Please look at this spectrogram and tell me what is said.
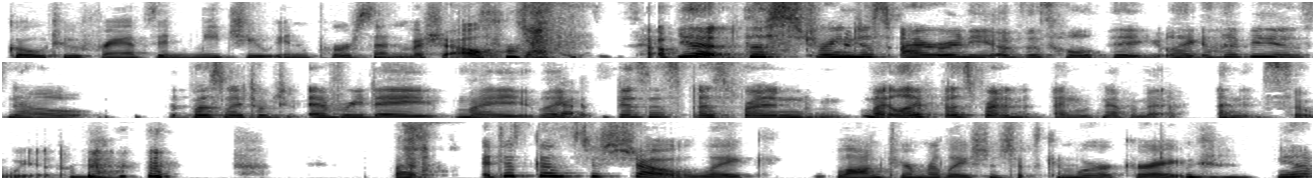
go to France and meet you in person, Michelle. Yes. So- Yeah, the strangest irony of this whole thing. Like Olivia is now the person I talk to every day, my like Yes. business best friend, my life best friend, and we've never met. And it's so weird. But it just goes to show like long term relationships can work, right? Yeah,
